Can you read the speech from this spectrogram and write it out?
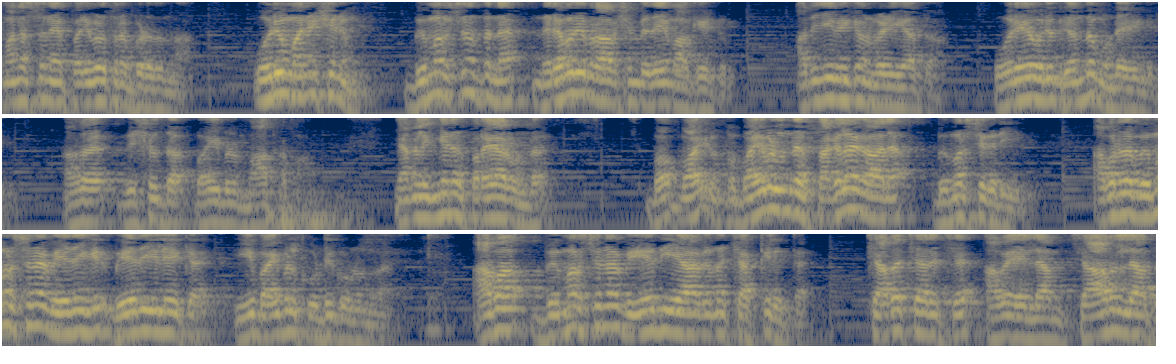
മനസ്സിനെ പരിവർത്തനപ്പെടുത്തുന്ന ഒരു മനുഷ്യനും വിമർശനത്തിന് നിരവധി പ്രാവശ്യം വിധേയമാക്കിയിട്ടും അതിജീവിക്കാൻ കഴിയാത്ത ഒരേ ഒരു ഗ്രന്ഥമുണ്ടെങ്കിൽ അത് വിശുദ്ധ ബൈബിൾ മാത്രമാണ്. ഞങ്ങൾ ഇങ്ങനെ പറയാറുണ്ട് ബൈബിളിന്റെ സകലകാല വിമർശകരെയും അവരുടെ വിമർശന വേദി വേദിയിലേക്ക് ഈ ബൈബിൾ കൂട്ടിക്കൊണ്ടുവന്ന് അവ വിമർശന വേദിയാകുന്ന ചക്കിലിട്ട് ചതച്ചരച്ച് അവയെല്ലാം ചാറില്ലാത്ത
